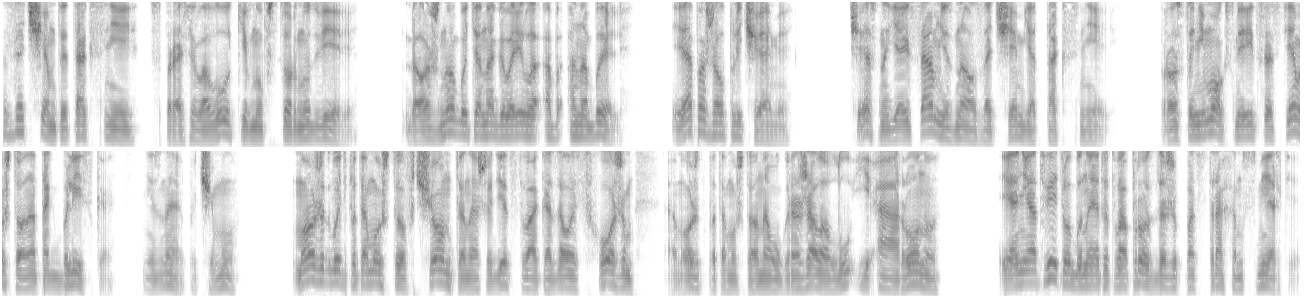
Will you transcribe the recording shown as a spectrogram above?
«Зачем ты так с ней?» — спросила Лу, кивнув в сторону двери. Должно быть, она говорила об Аннабель. Я пожал плечами. Честно, я и сам не знал, зачем я так с ней. Просто не мог смириться с тем, что она так близко. Не знаю, почему. Может быть, потому что в чем-то наше детство оказалось схожим, а может, потому что она угрожала Лу и Аарону. Я не ответил бы на этот вопрос даже под страхом смерти.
